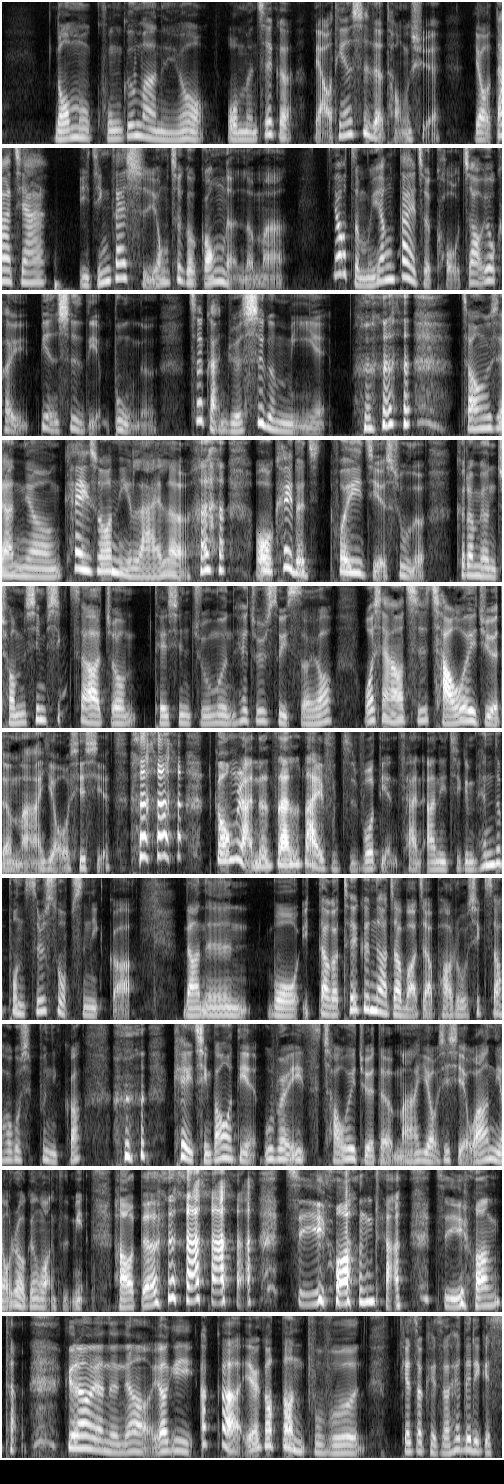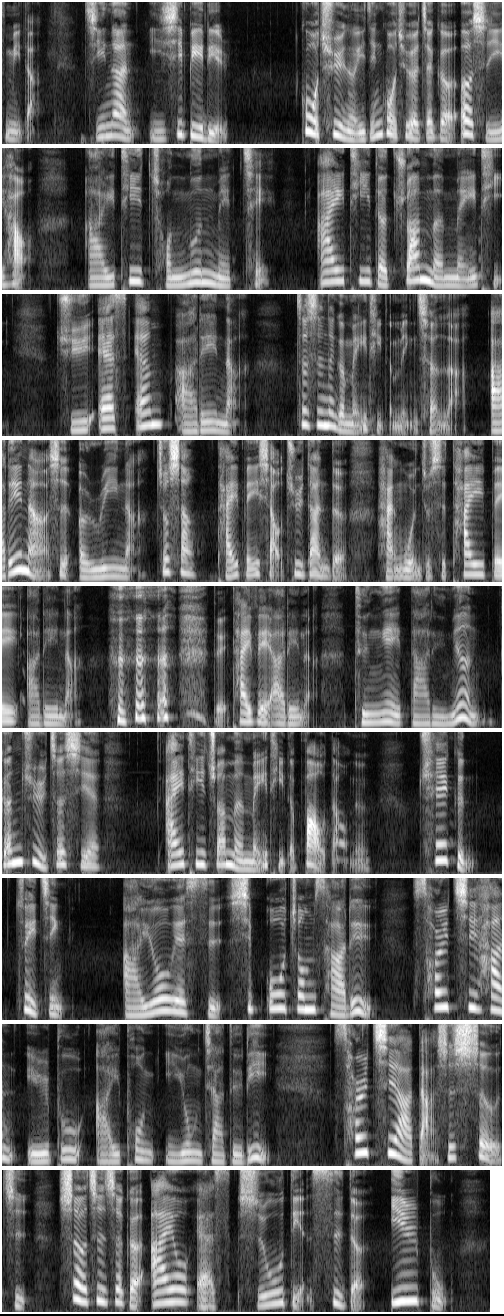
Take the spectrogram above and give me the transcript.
너무 궁금하네요. 我们这个聊天室的同学有大家已经在使用这个功能了吗？ 要怎么样戴着口罩又可以辨识脸部呢？这感觉是个谜耶。정씨安녕，K 说你来了，OK 的会议结束了。그러면점심식사좀대신주문해줄수있어요？我想要吃潮味觉的麻油，谢谢。公然的在 live 直播点餐，아니지금핸드폰쓸수없으니까 나는 뭐 이따가 퇴근하자마자 바로 식사하고 싶으니까 K，请帮我点 Uber Eats 潮味觉的麻油，谢谢。我要牛肉跟王子面。好的，极荒唐，极荒唐。 그러면은요 여기 아까 읽었던 부분 계속해서 해드리겠습니다. 지난 21일 过去呢已经过去了这个二十一号 IT 전문 매체 IT 的专门媒体。 GSM Arena，这是那个媒体的名称啦。Arena 是 Arena，就像台北小巨蛋的韩文就是台北 Arena。对，台北 Arena。등에따르면，根据这些 IT 专门媒体的报道呢，최근最近 iOS 15.4를설치한일부 iPhone 이용자들이설치하다是设置。 设置这个 iOS 十五点四的일부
